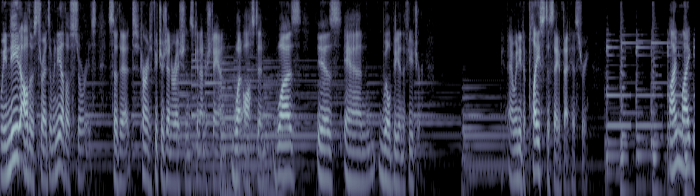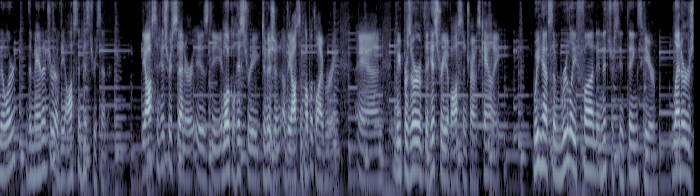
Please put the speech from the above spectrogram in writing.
We need all those threads and we need all those stories so that current and future generations can understand what Austin was, is, and will be in the future. And we need a place to save that history. I'm Mike Miller, the manager of the Austin History Center. The Austin History Center is the local history division of the Austin Public Library, and we preserve the history of Austin and Travis County. We have some really fun and interesting things here. Letters,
